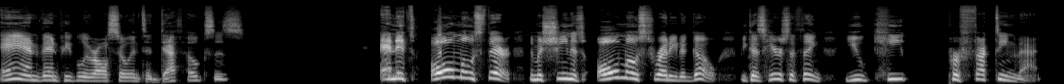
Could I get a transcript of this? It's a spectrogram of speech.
and then people who are also into death hoaxes. And it's almost there. The machine is almost ready to go. Because here's the thing you keep perfecting that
